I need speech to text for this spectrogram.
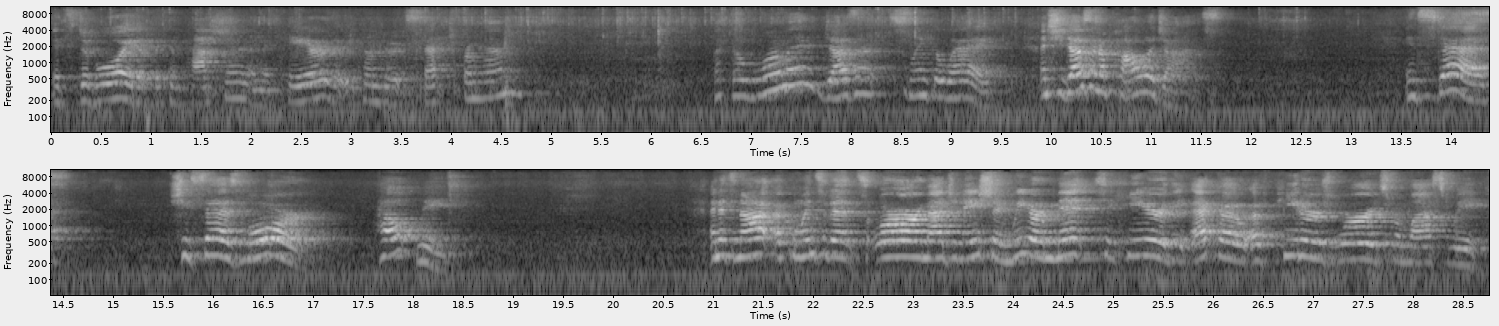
It's devoid of the compassion and the care that we come to expect from him. But the woman doesn't slink away, and she doesn't apologize. Instead, she says, Lord, help me. And it's not a coincidence or our imagination. We are meant to hear the echo of Peter's words from last week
